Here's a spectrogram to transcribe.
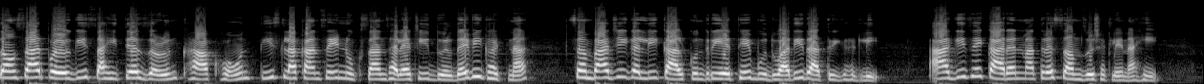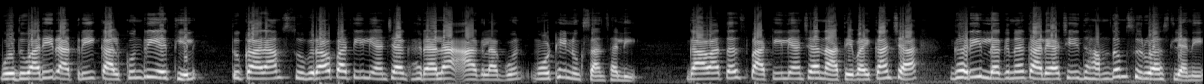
संसारपयोगी साहित्य जळून खाक होऊन तीस लाखांचे नुकसान झाल्याची दुर्दैवी घटना संभाजी गल्ली कालकुंद्री येथे बुधवारी रात्री घडली. आगीचे कारण मात्र समजू शकले नाही. बुधवारी रात्री कालकुंद्री येथील तुकाराम सुबराव पाटील यांच्या घराला आग लागून मोठी नुकसान झाली. गावातच पाटील यांच्या नातेवाईकांच्या घरी लग्न कार्याची धामधूम सुरू असल्याने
